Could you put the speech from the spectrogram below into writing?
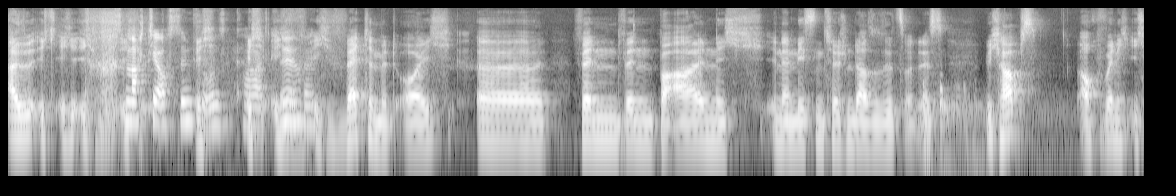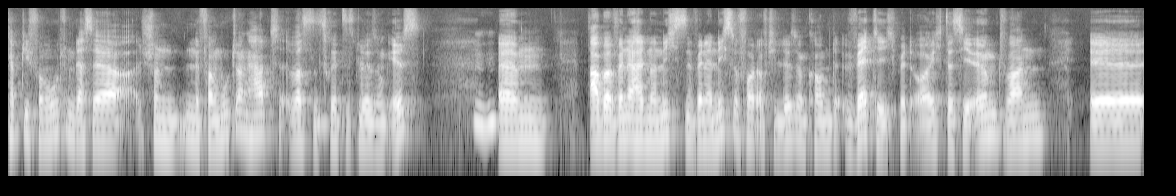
also ich, ich, ich, Das ich, macht ja auch Sinn für ich, unsere ich, Charaktere. ich, ich wette mit euch, äh, wenn, wenn Baal nicht in der nächsten Session da so sitzt und ist, ich hab's, auch wenn ich, ich habe die Vermutung, dass er schon eine Vermutung hat, was das Rätsels Lösung ist. Ähm, aber wenn er halt noch nicht, wenn er nicht sofort auf die Lösung kommt, wette ich mit euch, dass ihr irgendwann äh,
